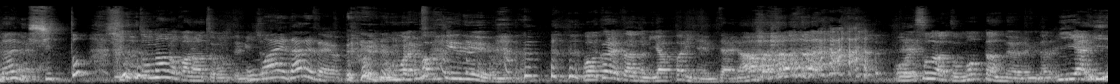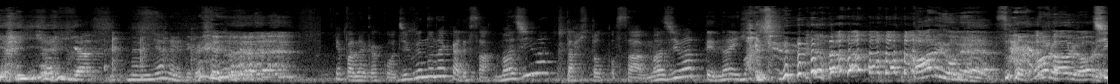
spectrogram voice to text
何？嫉妬？嫉妬なのかなって思って見ちゃう。お前誰だよ。っ てお前関係ねえよみたいな。別れた後にやっぱりねみたいな俺そうだと思ったんだよねみたいな。いやいやいやいや。何やねんって感じ。やっぱなんかこう自分の中でさ交わった人とさ交わってない人。あるよね。あるあるある。違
